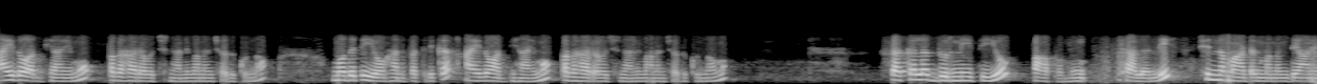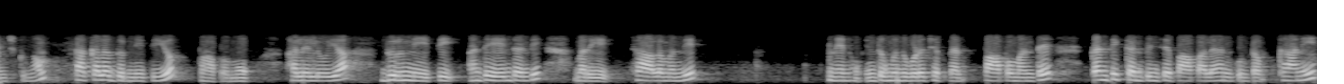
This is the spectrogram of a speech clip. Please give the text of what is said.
ఐదో అధ్యాయము పదహార వచనాన్ని మనం చదువుకుందాం. మొదటి యోహాను పత్రిక ఐదో అధ్యాయము పదహార వచనాన్ని మనం చదువుకుందాము. సకల దుర్నీతియు పాపము. చాలండి. చిన్న మాటను మనం ధ్యానించుకుందాం. సకల దుర్నీతియు పాపము. హలెలుయ దుర్నీతి అంటే ఏంటండి? మరి చాలామంది నేను ఇంతకు ముందు కూడా చెప్పాను పాపం అంటే కంటికి కనిపించే పాపాలే అనుకుంటాం. కానీ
